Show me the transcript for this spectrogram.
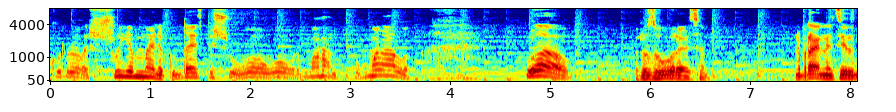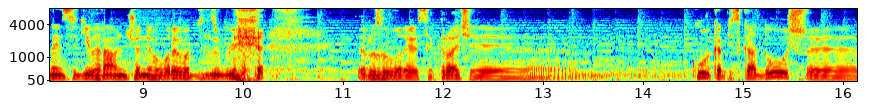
корови? Що я мелю? Куди я спішу? Воу, воу, Роман, помалу. Вау! Розговорився. Неправильно цілий день сидів, грав, нічого не говорив, от розговорився. Коротше, е, курка піска душ, е,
